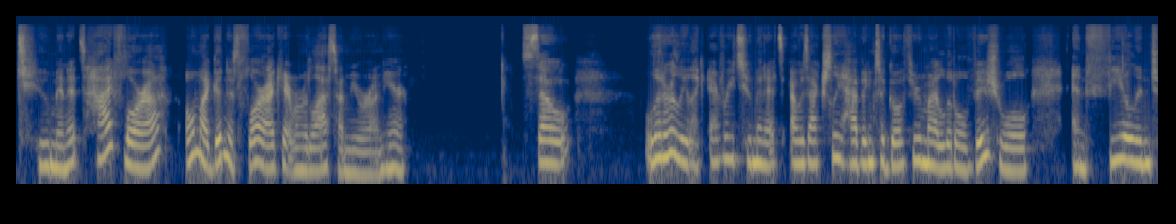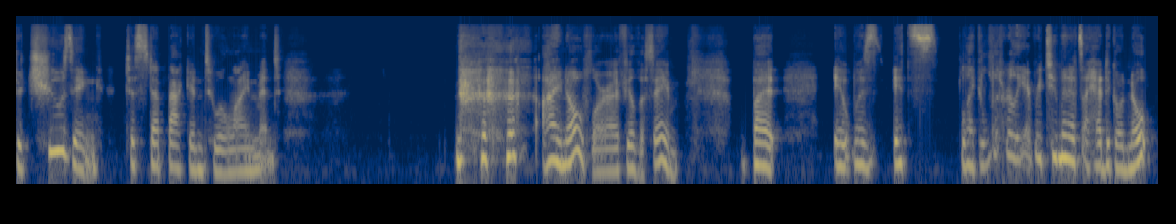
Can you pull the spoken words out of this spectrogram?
two minutes, hi, Flora. Oh my goodness, Flora, I can't remember the last time you were on here. So, literally like every two minutes, I was actually having to go through my little visual and feel into choosing to step back into alignment. I know, Flora, I feel the same. But it was, it's like literally every two minutes, I had to go, nope,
